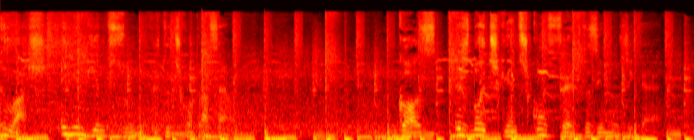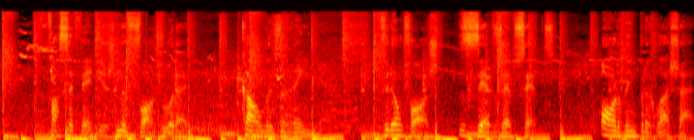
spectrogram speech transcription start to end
Relaxe em ambientes únicos de descontração. Goze as noites quentes com festas e música. Faça férias na Foz do Areia. Caldas da Rainha. Verão Foz 007. Ordem para relaxar.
